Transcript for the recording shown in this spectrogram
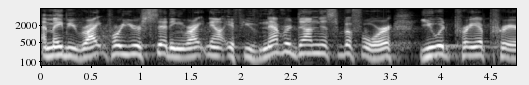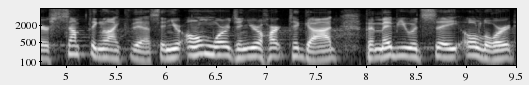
And maybe right where you're sitting right now, if you've never done this before, you would pray a prayer, something like this, in your own words, in your heart to God. But maybe you would say, Oh Lord,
